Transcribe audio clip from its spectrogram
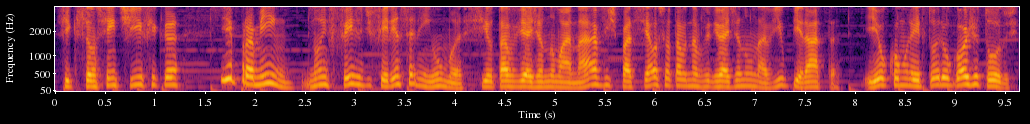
ficção científica, e para mim, não fez diferença nenhuma se eu tava viajando numa nave espacial ou se eu tava viajando num navio pirata. Eu, como leitor, eu gosto de todos.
